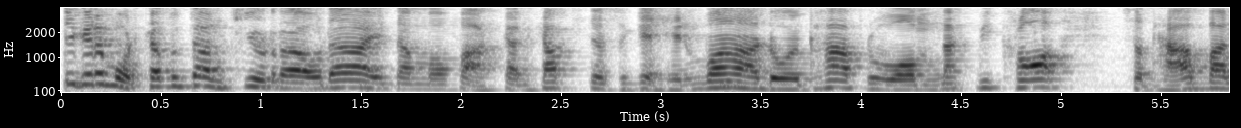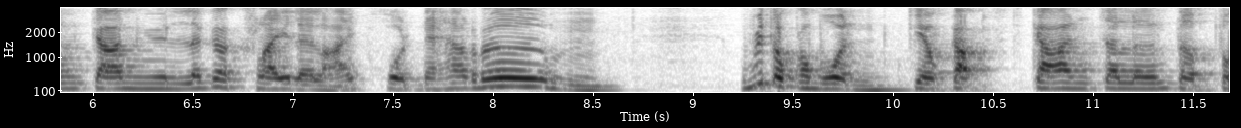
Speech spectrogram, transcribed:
นี่คือทั้งหมดครับทุกท่านที่เราได้นำมาฝากกันครับ จะสังเกตเห็นว่าโดยภาพรวมนักวิเคราะห์ สถาบันการเงินและก็ใครหลาย ๆ คนนะฮะเริ่ม วิตกกังวลเกี่ยวกับการเจริญเติบโต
